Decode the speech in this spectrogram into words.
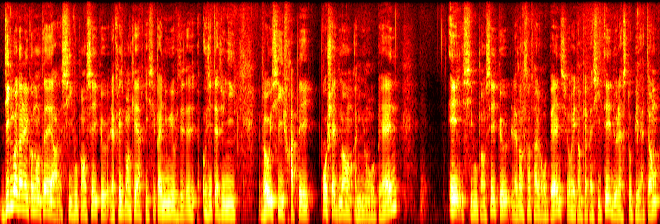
Dites-moi dans les commentaires si vous pensez que la crise bancaire qui s'épanouit aux États-Unis va aussi frapper prochainement l'Union Européenne, et si vous pensez que la Banque Centrale Européenne serait en capacité de la stopper à temps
